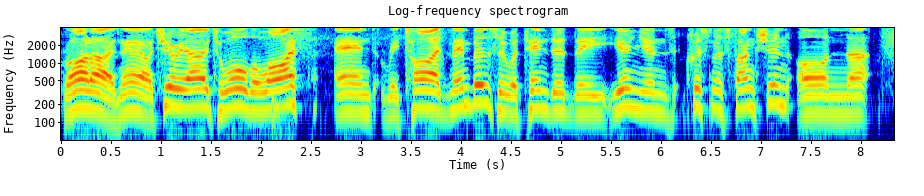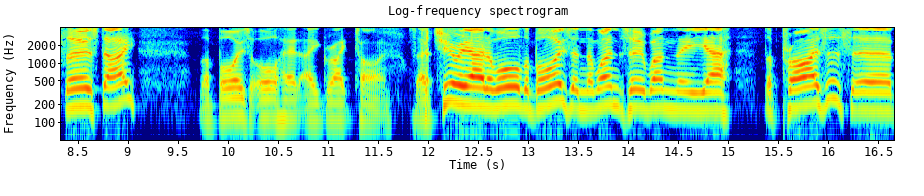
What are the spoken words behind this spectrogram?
Righto, now a cheerio to all the life and retired members who attended the union's Christmas function on uh, Thursday. The boys all had a great time. So cheerio to all the boys and the ones who won the uh, the prizes. Uh,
